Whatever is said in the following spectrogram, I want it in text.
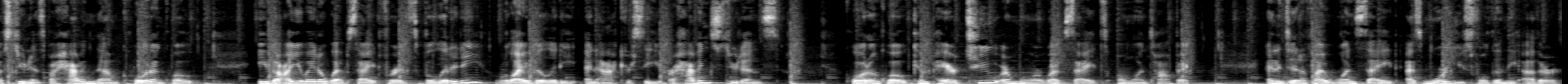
of students by having them, quote unquote, evaluate a website for its validity, reliability, and accuracy, or having students quote unquote, compare two or more websites on one topic and identify one site as more useful than the other,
